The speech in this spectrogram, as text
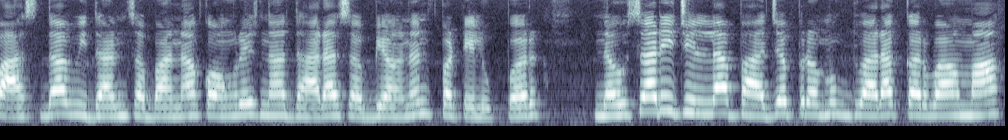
વાસદા વિધાનસભાના કોંગ્રેસના ધારાસભ્ય અનંત પટેલ ઉપર નવસારી જિલ્લા ભાજપ પ્રમુખ દ્વારા કરવામાં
